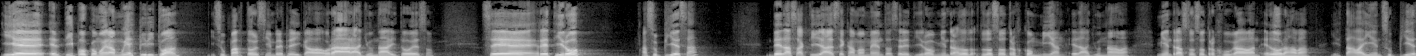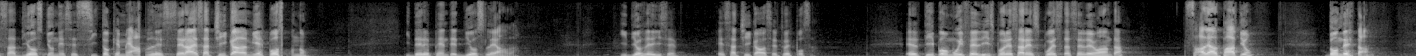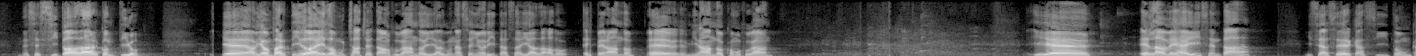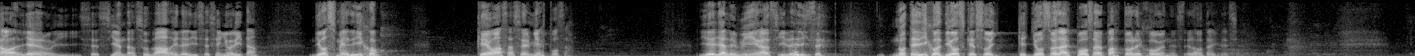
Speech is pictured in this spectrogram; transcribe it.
Y eh, el tipo, como era muy espiritual, y su pastor siempre predicaba orar, ayunar y todo eso, se retiró a su pieza de las actividades de campamento, se retiró mientras los, otros comían, él ayunaba, mientras los otros jugaban, él oraba y estaba ahí en su pieza, Dios, yo necesito que me hables, ¿será esa chica mi esposa o no? Y de repente Dios le habla. Y Dios le dice, esa chica va a ser tu esposa. El tipo muy feliz por esa respuesta se levanta, sale al patio ¿dónde está? Necesito hablar contigo. Había un partido ahí, los muchachos estaban jugando y algunas señoritas ahí al lado esperando, eh, mirando cómo jugaban. Y eh, él la ve ahí sentada y se acerca así todo un caballero y se sienta a su lado y le dice, señorita, Dios me dijo que vas a ser mi esposa. Y ella le mira así le dice, ¿no te dijo Dios que, soy, que yo soy la esposa del pastor de jóvenes de la otra iglesia?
